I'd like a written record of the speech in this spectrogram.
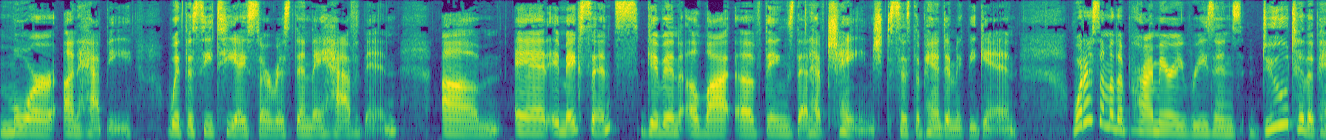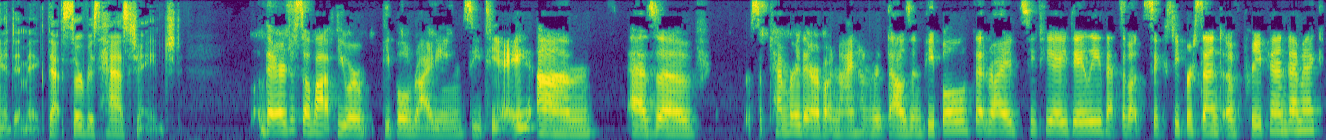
more unhappy with the CTA service than they have been. Um, and it makes sense given a lot of things that have changed since the pandemic began. What are some of the primary reasons due to the pandemic that service has changed? There are just a lot fewer people riding CTA. Um, as of September, there are about 900,000 people that ride CTA daily. That's about 60% of pre pandemic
